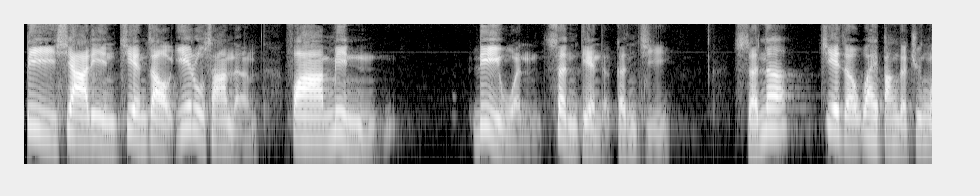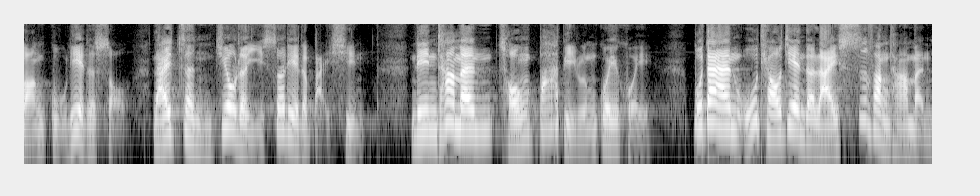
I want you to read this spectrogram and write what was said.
必下令建造耶路撒冷，发命立稳圣殿的根基。神呢，借着外邦的君王古列的手，来拯救了以色列的百姓，领他们从巴比伦归回，不但无条件的来释放他们。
